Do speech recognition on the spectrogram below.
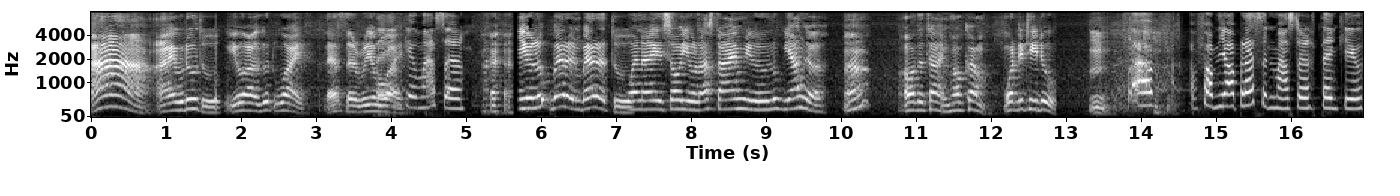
Ah, I do too. You are a good wife. That's the real Thank wife. you, Master. you look better and better too. When I saw you last time, you look younger. Huh? All the time. How come? What did he do? Hmm. Um, from your blessing, Master. Thank you.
